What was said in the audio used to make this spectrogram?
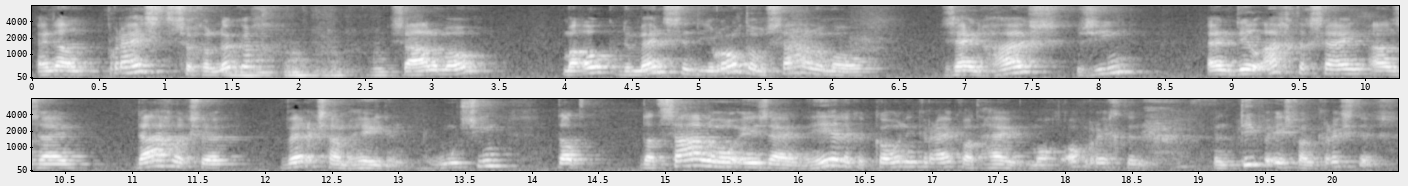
En dan prijst ze gelukkig Salomo, maar ook de mensen die rondom Salomo zijn huis zien en deelachtig zijn aan zijn dagelijkse werkzaamheden. Je moet zien dat, dat Salomo in zijn heerlijke koninkrijk, wat hij mocht oprichten, een type is van Christus.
